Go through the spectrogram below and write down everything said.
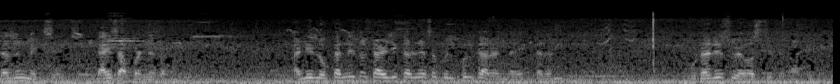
doesn't make sense. काही सापडण्यासारखं आणि लोकांनी तर काळजी करण्याचं बिलकुल कारण नाही कारण पुढारीच व्यवस्थित आहे.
